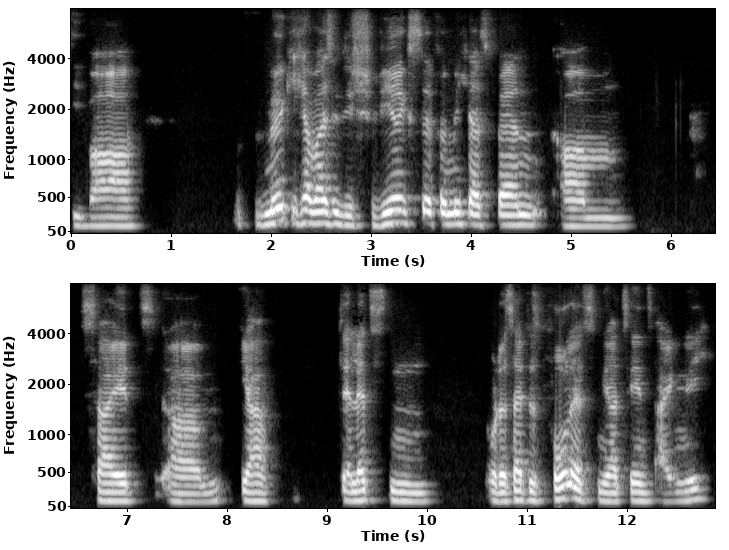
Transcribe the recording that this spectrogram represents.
die war möglicherweise die schwierigste für mich als Fan ähm, seit ähm, ja der letzten oder seit des vorletzten Jahrzehnts eigentlich.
